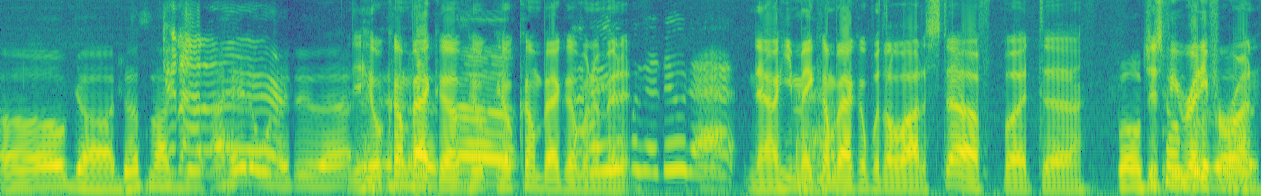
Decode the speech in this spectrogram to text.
Oh God, that's not Get good. out of I hate it when I do that. Yeah, He'll come back up. He'll, he'll come back up in a minute. Now he may come back up with a lot of stuff, but uh, well, just be ready for run.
